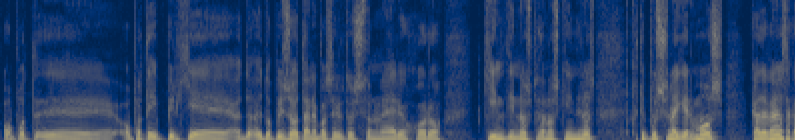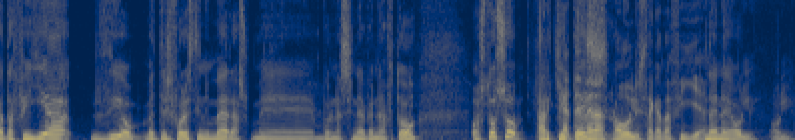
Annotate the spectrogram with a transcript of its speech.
όποτε, ε, όποτε υπήρχε, εντοπιζόταν εν πάση στον αέριο χώρο κίνδυνος, πιθανός κίνδυνος. Χτυπούσε ο συναγερμός, κατεβαίναν στα καταφύγια δύο με τρεις φορές την ημέρα, ας πούμε, μπορεί να συνέβαινε αυτό. Ωστόσο, αρκετέ. Κατεβαίναν όλοι στα καταφύγια. Ναι, ναι, όλοι. Όλοι,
